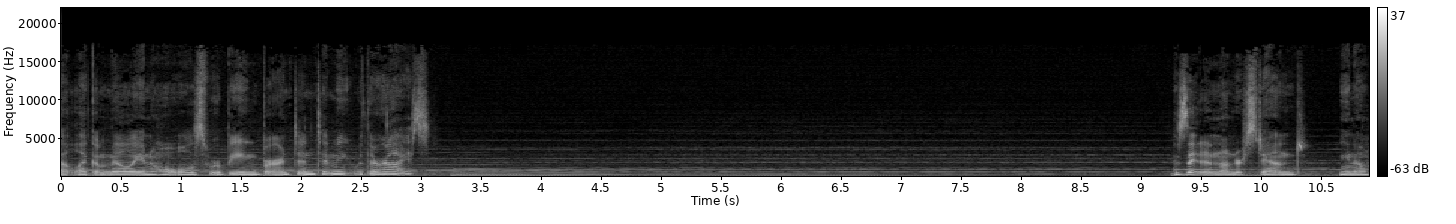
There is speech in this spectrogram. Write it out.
felt like a million holes were being burnt into me with her eyes. Because they didn't understand, you know.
